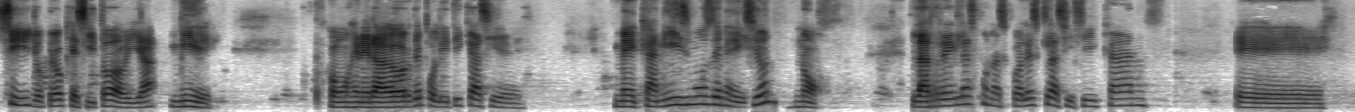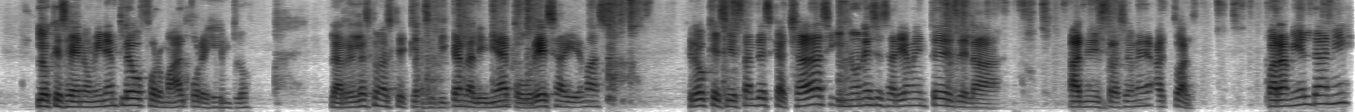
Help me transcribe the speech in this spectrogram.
sí, yo creo que sí todavía mide como generador de políticas y de mecanismos de medición, no. Las reglas con las cuales clasifican eh, lo que se denomina empleo formal, por ejemplo, las reglas con las que clasifican la línea de pobreza y demás, creo que sí están descachadas y no necesariamente desde la administración actual. Para mí el DANI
